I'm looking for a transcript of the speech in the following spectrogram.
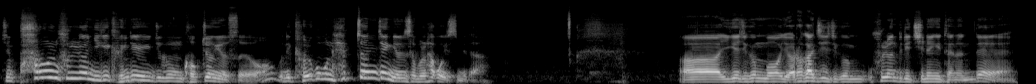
지금 8월 훈련 이게 굉장히 지금 걱정이었어요. 근데 결국은 핵전쟁 연습을 하고 있습니다. 아, 이게 지금 뭐 여러 가지 지금 훈련들이 진행이 되는데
